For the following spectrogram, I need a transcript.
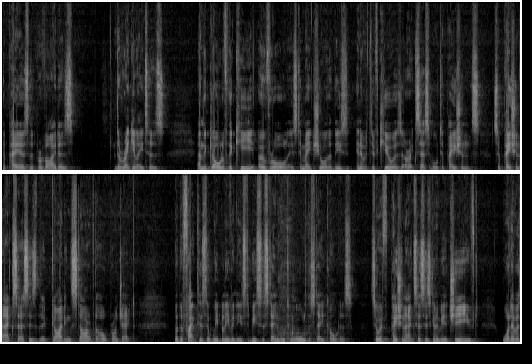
the payers, the providers, the regulators, and the goal of the key overall is to make sure that these innovative cures are accessible to patients. So patient access is the guiding star of the whole project. But the fact is that we believe it needs to be sustainable to all the stakeholders. So if patient access is going to be achieved, whatever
